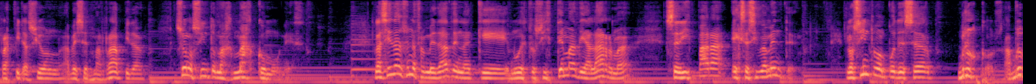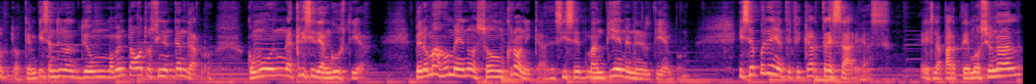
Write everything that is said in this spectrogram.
respiración a veces más rápida, son los síntomas más comunes. La ansiedad es una enfermedad en la que nuestro sistema de alarma se dispara excesivamente. Los síntomas pueden ser bruscos, abruptos, que empiezan de un, momento a otro sin entenderlo, como en una crisis de angustia, pero más o menos son crónicas, es decir, se mantienen en el tiempo. Y se pueden identificar tres áreas. Es la parte emocional,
